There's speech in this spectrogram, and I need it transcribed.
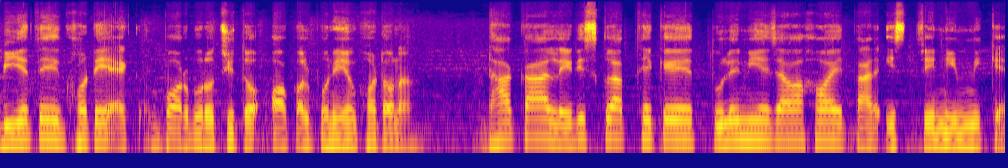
বিয়েতে ঘটে এক বর্বরচিত অকল্পনীয় ঘটনা। ঢাকা লেডিস ক্লাব থেকে তুলে নিয়ে যাওয়া হয় তার স্ত্রী নিম্মিকে।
